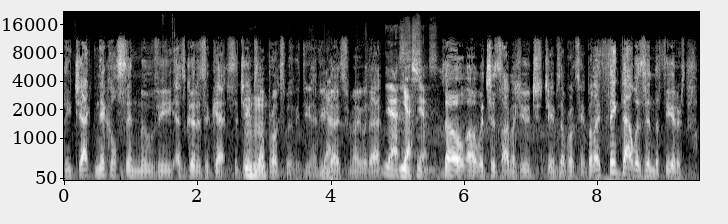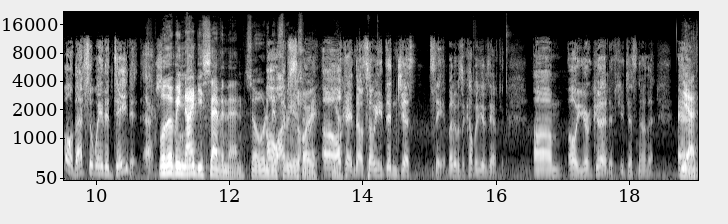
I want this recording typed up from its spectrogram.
the Jack Nicholson movie, As Good as It Gets, the James Mhm. L. Brooks movie. Do you have you Yeah. guys familiar with that? Yes. Yes. Yes. So, uh, which is I'm a huge James L. Brooks fan, but I think that was in the theaters. Oh, that's a way to date it, actually. Well, there'll be Okay. 97 then, so it would have Oh, been I'm three years sorry. away. Oh, Yeah. okay. No, so he didn't just see it, but it was a couple years after. Um, oh, you're good if you just know that. And, yeah,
